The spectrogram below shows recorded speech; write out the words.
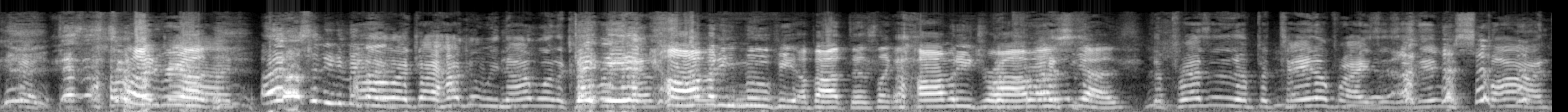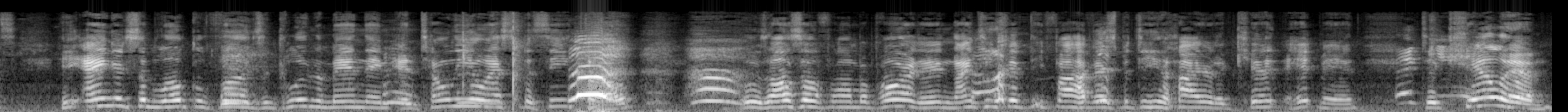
good. This is oh too Oh, my unreal. I also need to make Oh a. my god, how can we not want to They need a comedy movie about this, like a comedy drama. pres- Yes. The president of potato prices, and in response, he angered some local thugs, including a man named Antonio Esposito, who was also a former partner. In 1955, Esposito hired a kid, hitman to kill him.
